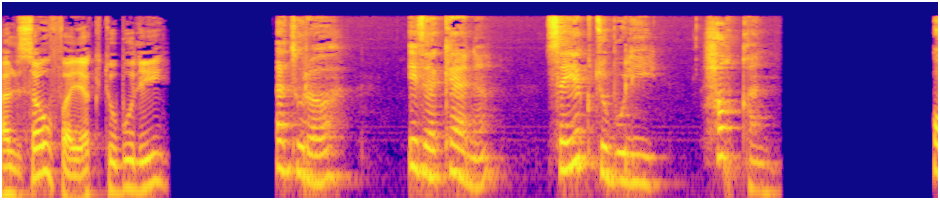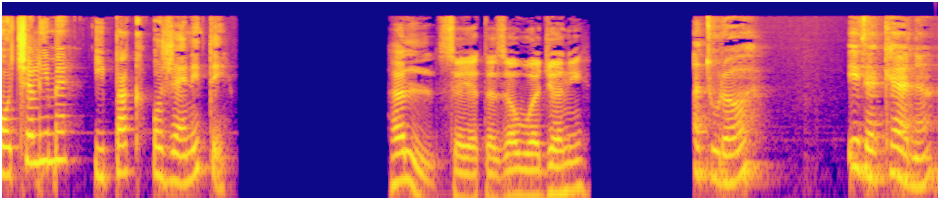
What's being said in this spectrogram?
هل سوف يكتب لي؟ أتراه إذا كان سيكتب لي حقا؟ Hoće li me ipak oženiti? هل سيتزوجني؟ أتراه؟ إذا كان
